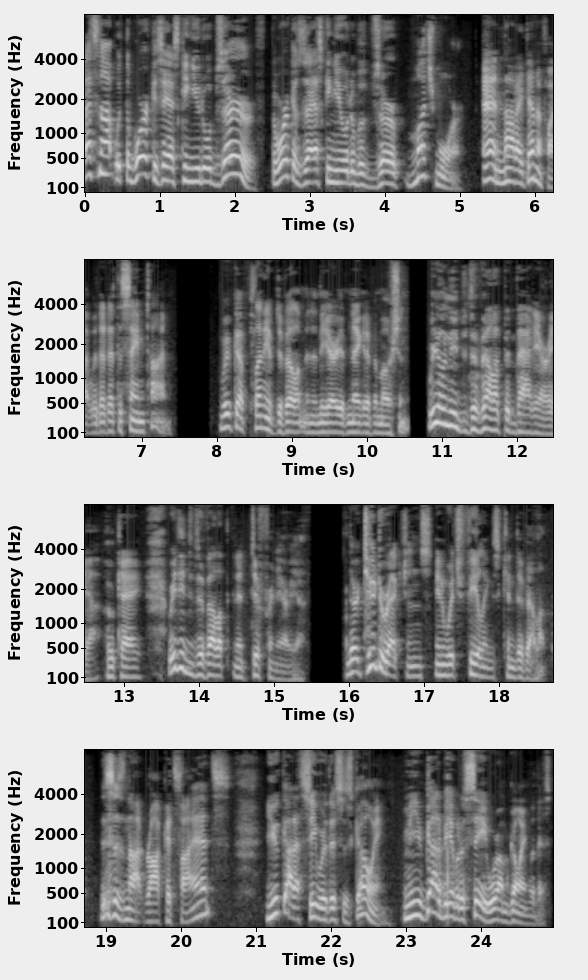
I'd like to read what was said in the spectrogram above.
That's not what the work is asking you to observe. The work is asking you to observe much more and not identify with it at the same time. We've got plenty of development in the area of negative emotion. We don't need to develop in that area, okay? We need to develop in a different area. There are two directions in which feelings can develop. This is not rocket science. You've got to see where this is going. I mean, you've got to be able to see where I'm going with this.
